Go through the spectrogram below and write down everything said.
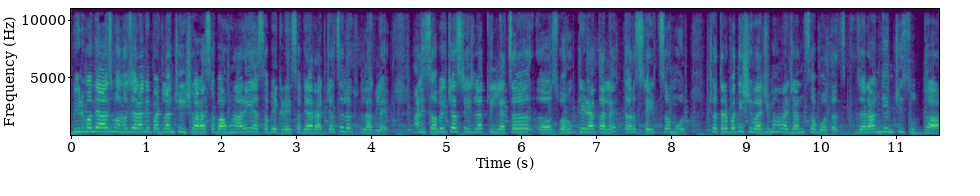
बीडमध्ये आज मनोज जरांगे पाटलांची इशारा सभा होणार आहे. या सभेकडे सगळ्या राज्याचं लक्ष लागलंय आणि सभेच्या स्टेजला किल्ल्याचं स्वरूप देण्यात आलंय. तर स्टेज समोर छत्रपती शिवाजी महाराजांसोबतच जरांगेंची सुद्धा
